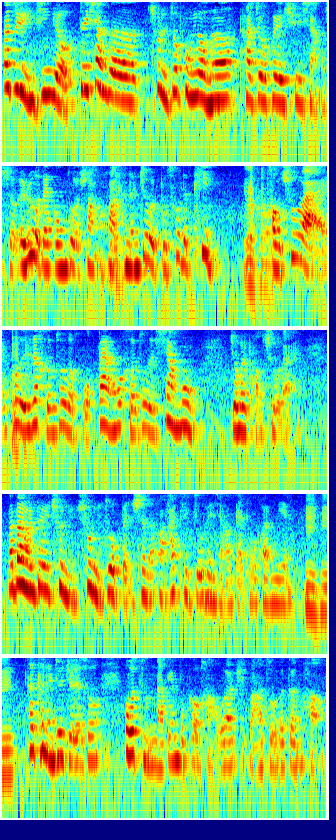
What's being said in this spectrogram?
那至于已经有对象的处女座朋友呢，他就会去想说。呃，如果在工作上的话，可能就有不错的 team 跑出来，或者是合作的伙伴或合作的项目就会跑出来。那当然，对于处女处女座本身的话，他自己就很想要改头换面，嗯哼，他可能就觉得说，我怎么哪边不够好，我要去把它做得更好，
